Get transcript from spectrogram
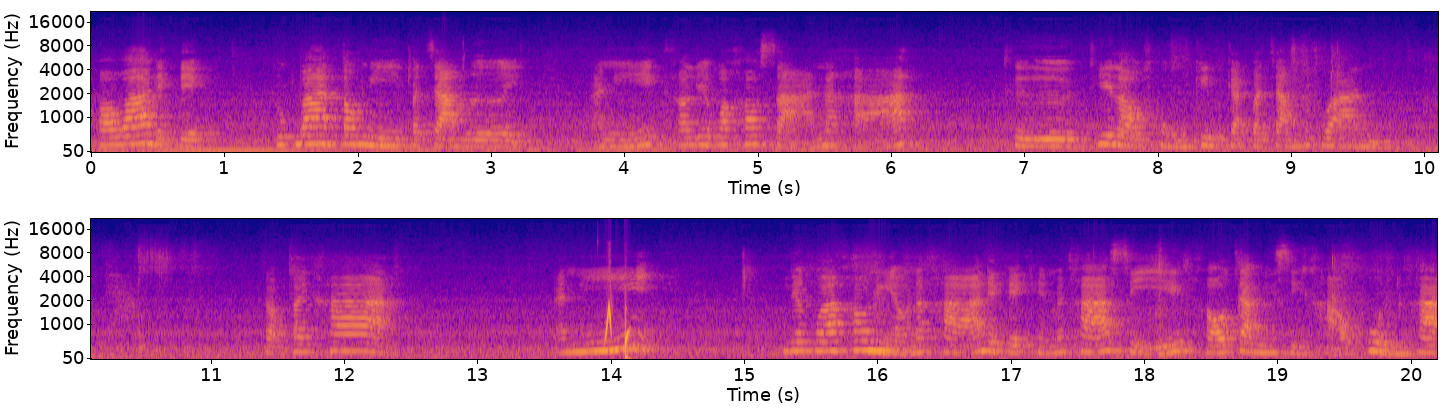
เพราะว่าเด็กๆทุกบ้านต้องมีประจำเลย อันนี้เขาเรียกว่าข้าวสารนะคะ คือที่เราหุงกินกันประจำทุกวัน ต่อไปค่ะ อันนี้ เรียกว่าข้าวเหนียวนะคะ เด็กๆเห็นไหมคะ สีเขาจะมีสีขาวขุ่นค่ะ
